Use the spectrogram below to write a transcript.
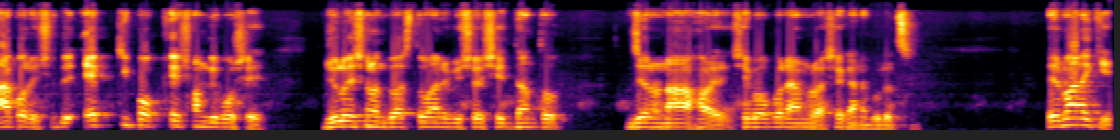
না করে শুধু একটি পক্ষের সঙ্গে বসে জুলাই সনদ বাস্তবায়নের বিষয়ে সিদ্ধান্ত যেন না হয়, সে ব্যাপারে আমরা সেখানে বলেছি। এর মানে কি?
